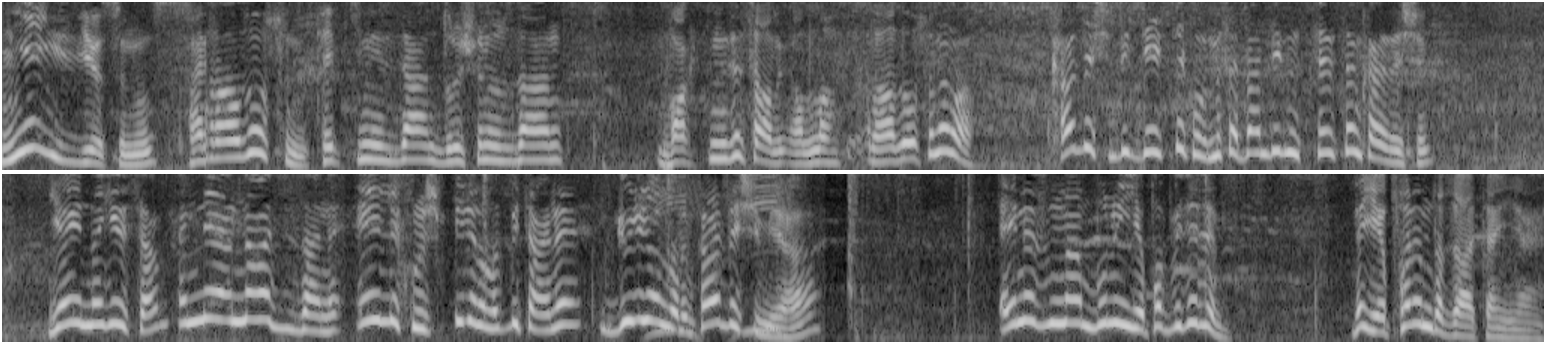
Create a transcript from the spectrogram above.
Niye izliyorsunuz? Hani razı olsun tepkinizden, duruşunuzdan, vaktinize sağlık. Allah razı olsun ama kardeşim bir destek olun. Mesela ben birini sevsem kardeşim yayına girsem hani ne nacizane 50 kuruş 1 liralık bir tane gül yollarım kardeşim ya. En azından bunu yapabilirim. Ve yaparım da zaten yani.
